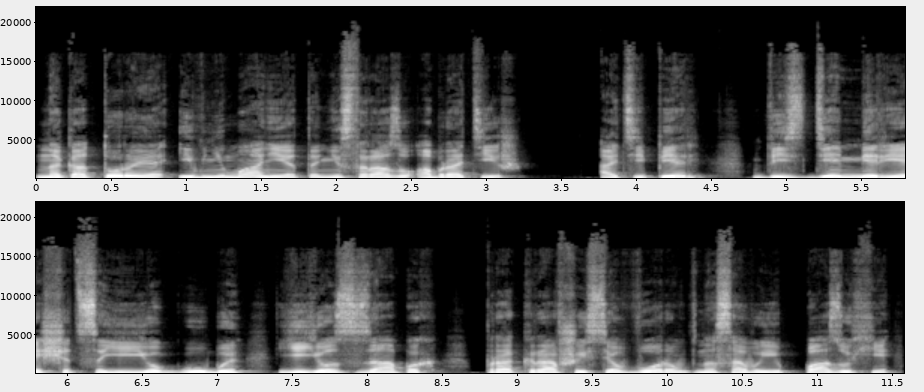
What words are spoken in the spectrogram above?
на которое и внимание-то не сразу обратишь. А теперь везде мерещатся ее губы, ее запах, прокравшийся вором в носовые пазухи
